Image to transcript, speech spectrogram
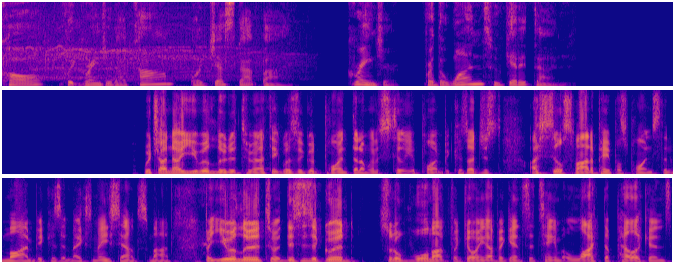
Call quickgranger.com or just stop by. Grainger for the ones who get it done. Which I know you alluded to, and I think was a good point that I'm going to steal your point because I just, I steal smarter people's points than mine because it makes me sound smart. But you alluded to it. This is a good sort of warm up for going up against a team like the Pelicans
